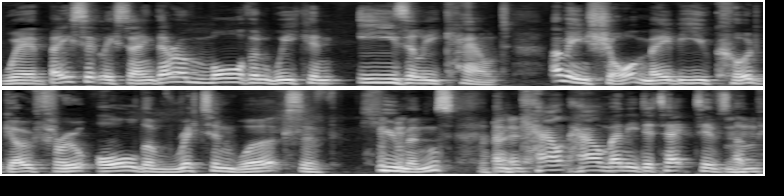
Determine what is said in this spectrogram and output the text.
We're basically saying there are more than we can easily count. I mean, sure, maybe you could go through all the written works of humans and count how many detectives appeared in these stories, and count how many detectives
